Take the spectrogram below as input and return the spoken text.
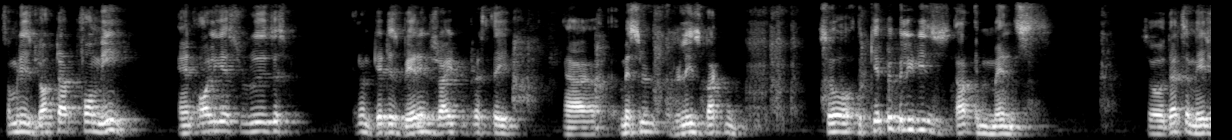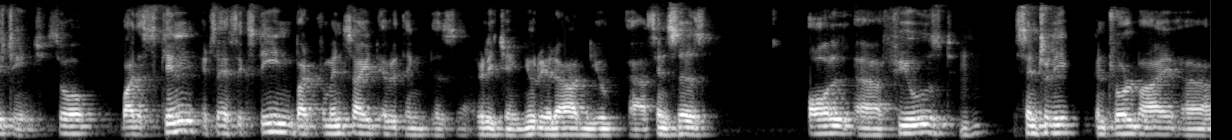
somebody is locked up for me, and all he has to do is just you know get his bearings right and press the uh, missile release button. So the capabilities are immense. So that's a major change. So by the skin, it's a 16, but from inside, everything is really changed. New radar, new uh, sensors, all uh, fused mm-hmm. centrally, controlled by uh,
